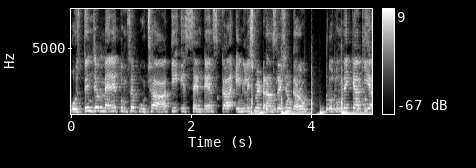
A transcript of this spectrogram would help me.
उस दिन जब मैंने तुमसे पूछा कि इस सेंटेंस का इंग्लिश में ट्रांसलेशन करो तो तुमने क्या किया?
